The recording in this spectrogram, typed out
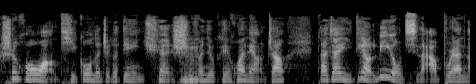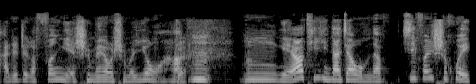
生活网提供的这个电影券，十分就可以换两张，大家一定要利用起来啊，不然拿着这个分也是没有什么用哈。嗯嗯，也要提醒大家，我们的积分是会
